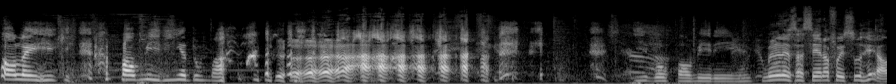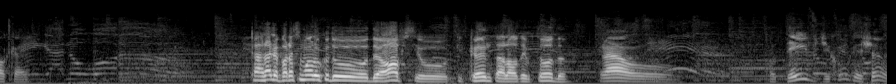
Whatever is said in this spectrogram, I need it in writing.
Paulo Henrique, a Palmirinha do mal. Evil Palmirinha. Mano, essa cena foi surreal, cara. Caralho, parece o maluco do The Office, o que canta lá o tempo todo. Ah, o. O David? Como que ele chama?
